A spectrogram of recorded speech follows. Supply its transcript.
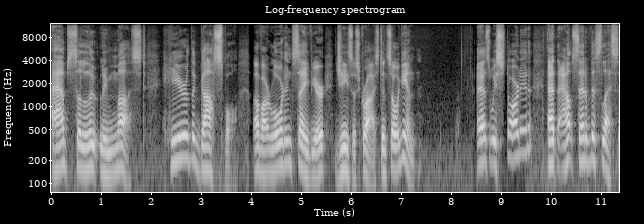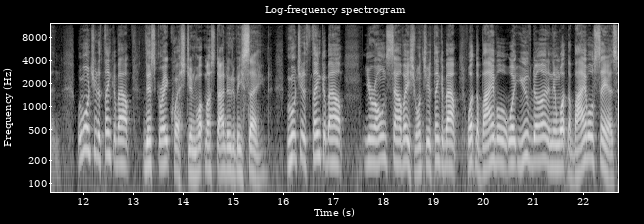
absolutely must hear the gospel of our Lord and Savior, Jesus Christ. And so again, as we started at the outset of this lesson, we want you to think about this great question, what must I do to be saved? We want you to think about your own salvation. We want you to think about what the Bible, what you've done and then what the Bible says.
